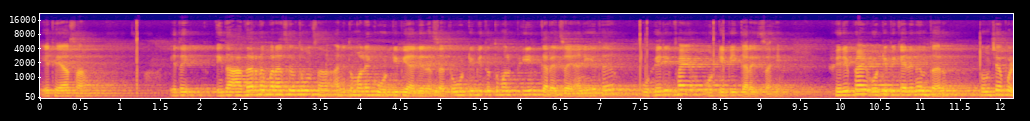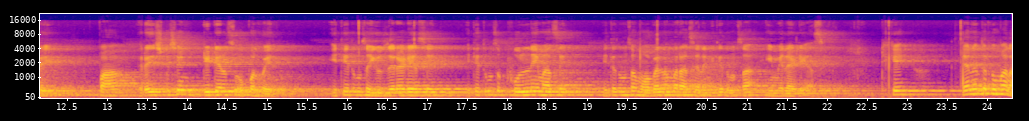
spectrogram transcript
इथे असा. इथे एकदा आधार नंबर असेल तुमचा आणि तुम्हाला एक ओ टी पी आलेला असेल. तो ओ टी पी तर तुम्हाला फिल करायचा आहे आणि इथं व्हेरीफाय ओ टी पी करायचा आहे. व्हेरीफाय ओ टी पी केल्यानंतर तुमच्यापुढे पा रजिस्ट्रेशन डिटेल्स ओपन होईल. इथे तुमचा युजर आय डी असेल इथे तुमचं फुल नेम असेल इथे तुमचा मोबाईल नंबर असेल आणि इथे तुमचा ईमेल आय डी असेल. ठीक आहे? त्यानंतर तुम्हाला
